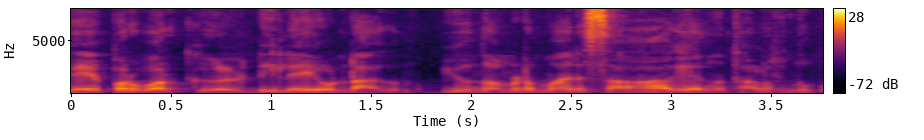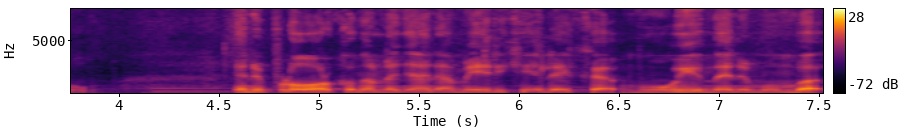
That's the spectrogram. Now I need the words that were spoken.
പേപ്പർ വർക്കുകൾ ഡിലേ ഉണ്ടാകുന്നു. അയ്യോ നമ്മുടെ മനസ്സാകെ അങ്ങ് തളർന്നു പോകും. ഞാനിപ്പോൾ ഓർക്കുന്നുണ്ട് ഞാൻ അമേരിക്കയിലേക്ക് മൂവ് ചെയ്യുന്നതിന് മുമ്പ്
